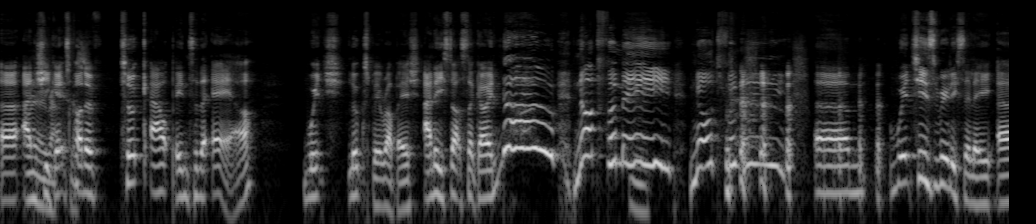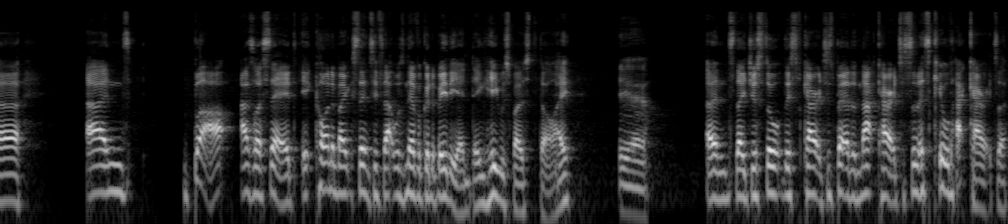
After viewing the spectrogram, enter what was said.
uh, and she gets Raptors. kind of took out into the air which looks a bit rubbish and he starts like going no not for me not for me um, which is really silly uh, and but as i said it kind of makes sense if that was never going to be the ending he was supposed to die yeah. and they just thought this character's better than that character so let's kill that character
